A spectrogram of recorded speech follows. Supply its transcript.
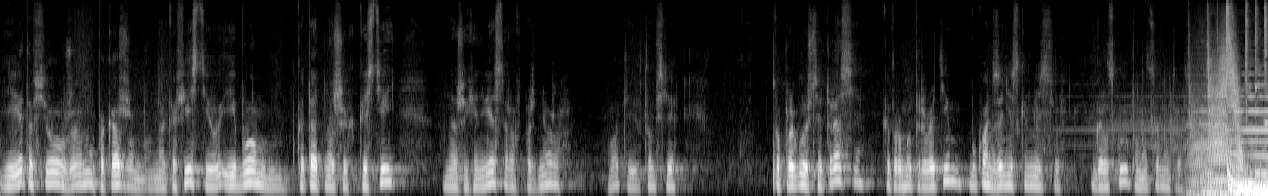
И это все уже ну, покажем на Кофесте и будем катать наших гостей, наших инвесторов, партнеров, вот, и в том числе по прогулочной трассе, которую мы превратим буквально за несколько месяцев городскую полноценную трассу.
